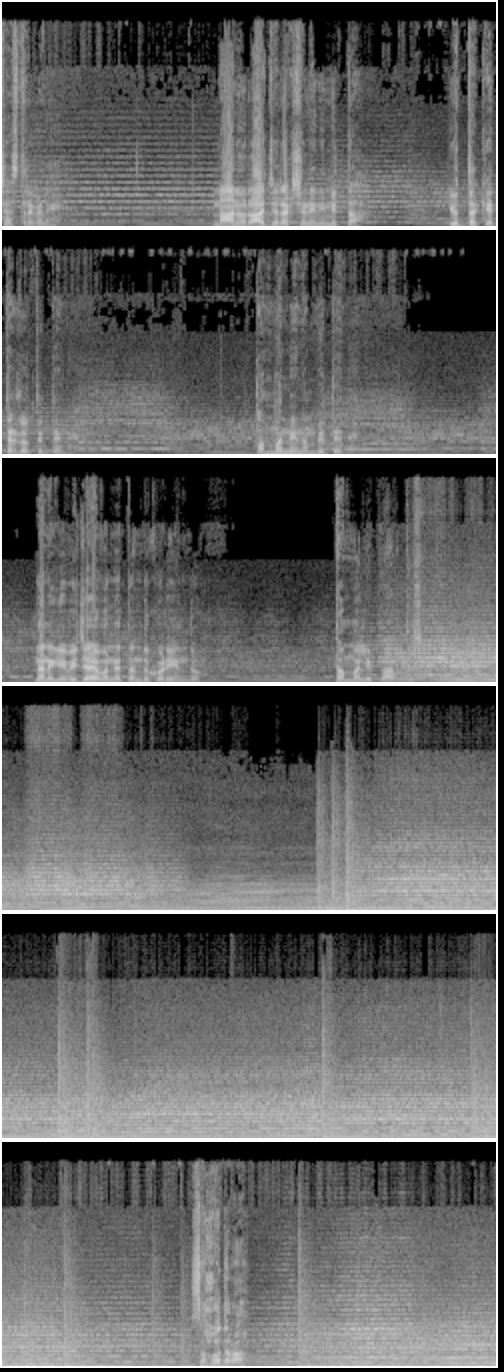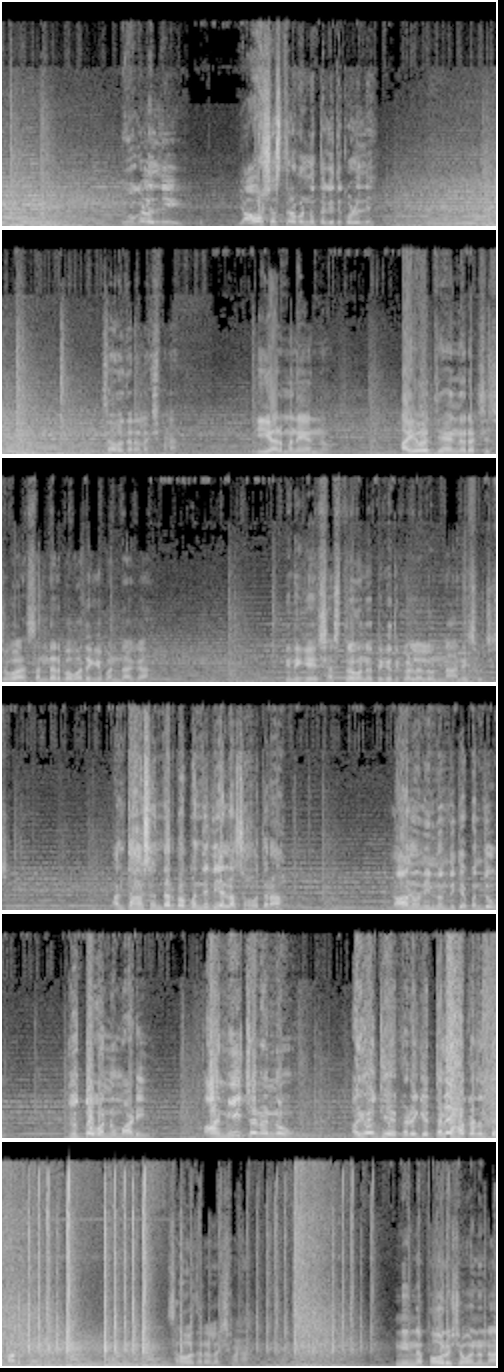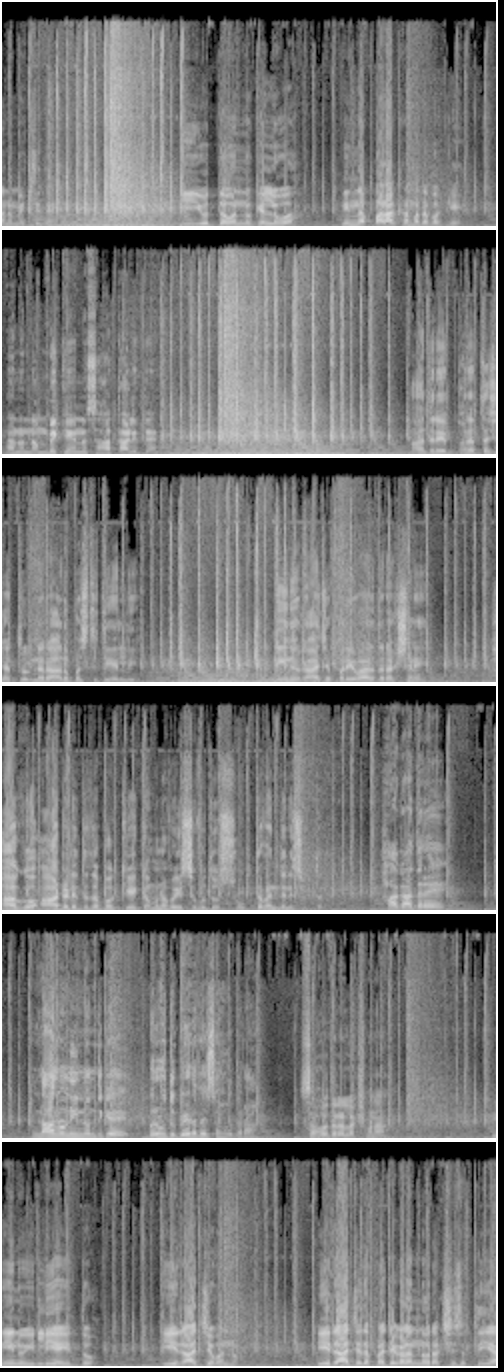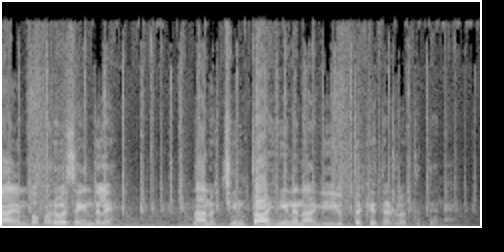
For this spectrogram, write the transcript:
ಶಸ್ತ್ರಗಳೇ, ನಾನು ರಾಜ್ಯ ರಕ್ಷಣೆ ನಿಮಿತ್ತ ಯುದ್ಧಕ್ಕೆ ತೆರಳುತ್ತಿದ್ದೇನೆ. ತಮ್ಮನ್ನೇ ನಂಬಿದ್ದೇನೆ. ನನಗೆ ವಿಜಯವನ್ನೇ ತಂದುಕೊಡಿ ಎಂದು ತಮ್ಮಲ್ಲಿ ಪ್ರಾರ್ಥಿಸುತ್ತೇನೆ. ಸಹೋದರ ಯಾವ ಶಸ್ತ್ರವನ್ನು ತೆಗೆದುಕೊಳ್ಳಲಿ? ಸಹೋದರ ಲಕ್ಷ್ಮಣ ಈ ಅರಮನೆಯನ್ನು ಅಯೋಧ್ಯೆಯನ್ನು ರಕ್ಷಿಸುವ ಸಂದರ್ಭ ಒದಗಿ ಬಂದಾಗ ನಿನಗೆ ಶಸ್ತ್ರವನ್ನು ತೆಗೆದುಕೊಳ್ಳಲು ನಾನೇ ಸೂಚಿಸುತ್ತೇನೆ. ಅಂತಹ ಸಂದರ್ಭ ಬಂದಿದೆಯಲ್ಲ ಸಹೋದರ? ನಾನು ನಿನ್ನೊಂದಿಗೆ ಬಂದು ಯುದ್ಧವನ್ನು ಮಾಡಿ ಆ ನೀಚನನ್ನು ಅಯೋಧ್ಯೆಯ ಕಡೆಗೆ ತಲೆ ಹಾಕದಂತೆ ಮಾಡುತ್ತೇನೆ. ಸಹೋದರ ಲಕ್ಷ್ಮಣ ನಿನ್ನ ಪೌರುಷವನ್ನು ನಾನು ಮೆಚ್ಚಿದ್ದೇನೆ. ಈ ಯುದ್ಧವನ್ನು ಗೆಲ್ಲುವ ನಿನ್ನ ಪರಾಕ್ರಮದ ಬಗ್ಗೆ ನಾನು ನಂಬಿಕೆಯನ್ನು ಸಹ ತಾಳಿದ್ದೇನೆ. ಆದರೆ ಭರತ ಶತ್ರುಘ್ನರ ಅನುಪಸ್ಥಿತಿಯಲ್ಲಿ ನೀನು ರಾಜ ಪರಿವಾರದ ರಕ್ಷಣೆ ಹಾಗೂ ಆಡಳಿತದ ಬಗ್ಗೆ ಗಮನವಹಿಸುವುದು ಸೂಕ್ತವೆಂದೆನಿಸುತ್ತದೆ. ಹಾಗಾದರೆ ನಾನು ನಿನ್ನೊಂದಿಗೆ ಬರುವುದು ಬೇಡವೇ ಸಹೋದರ? ಸಹೋದರ ಲಕ್ಷ್ಮಣ ನೀನು ಇಲ್ಲಿಯೇ ಇದ್ದು ಈ ರಾಜ್ಯವನ್ನು ಈ ರಾಜ್ಯದ ಪ್ರಜೆಗಳನ್ನು ರಕ್ಷಿಸುತ್ತೀಯಾ ಎಂಬ ಭರವಸೆಯಿಂದಲೇ ನಾನು ಚಿಂತಾಹೀನನಾಗಿ ಯುದ್ಧಕ್ಕೆ ತೆರಳುತ್ತಿದ್ದೇನೆ.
